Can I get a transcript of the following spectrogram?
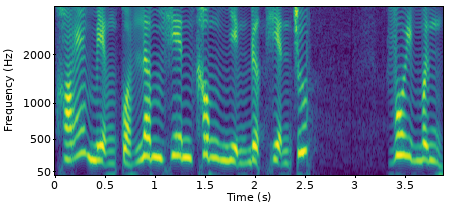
Khóe miệng của Lâm Hiên không nhìn được hiện chút. Vui mừng.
